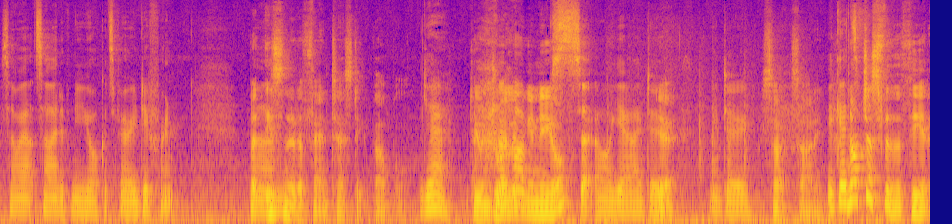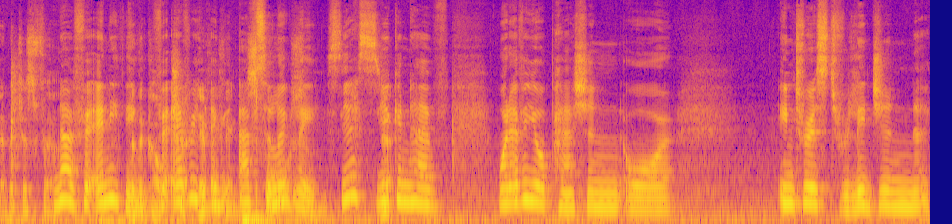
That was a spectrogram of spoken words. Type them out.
so outside of New York, it's very different. But Um, isn't it a fantastic bubble? Yeah. Do you enjoy living in New York? So, oh yeah, I do. Yeah. I do. So exciting. It gets- Not just for the theatre, but just for No, for anything. For the culture, every, everything. Absolutely. Yes, you Yeah. can have whatever your passion or interest, religion,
